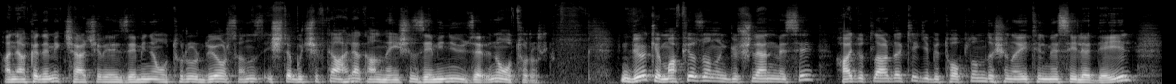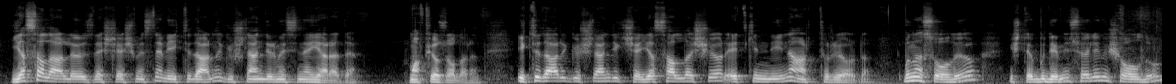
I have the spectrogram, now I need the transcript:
hani akademik çerçeveye zemine oturur diyorsanız işte bu çift ahlak anlayışı zemini üzerine oturur. Şimdi diyor ki mafyozonun güçlenmesi haydutlardaki gibi toplum dışına itilmesiyle değil, yasalarla özdeşleşmesine ve iktidarını güçlendirmesine yaradı mafyozoların. İktidarı güçlendikçe yasallaşıyor, etkinliğini arttırıyordu. Bu nasıl oluyor? İşte bu demin söylemiş olduğum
